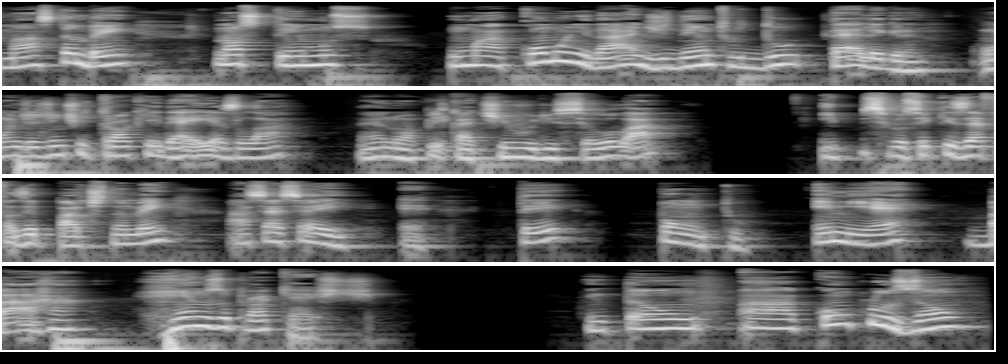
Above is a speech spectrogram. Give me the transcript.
mas também nós temos uma comunidade dentro do Telegram, onde a gente troca ideias lá né, no aplicativo de celular. E se você quiser fazer parte também, acesse aí, é t.me barra RenzoProcast. Então, a conclusão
